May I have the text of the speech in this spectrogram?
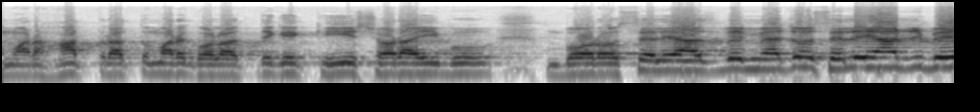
আমার হাতরা তোমার গলার থেকে কে সরাইব? বড় ছেলে আসবে, মেজো ছেলে আসবে,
